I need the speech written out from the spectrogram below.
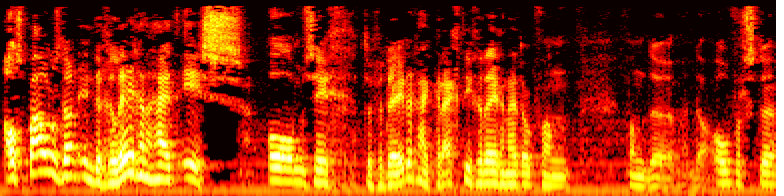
als Paulus dan in de gelegenheid is om zich te verdedigen, hij krijgt die gelegenheid ook van, van de, de overste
